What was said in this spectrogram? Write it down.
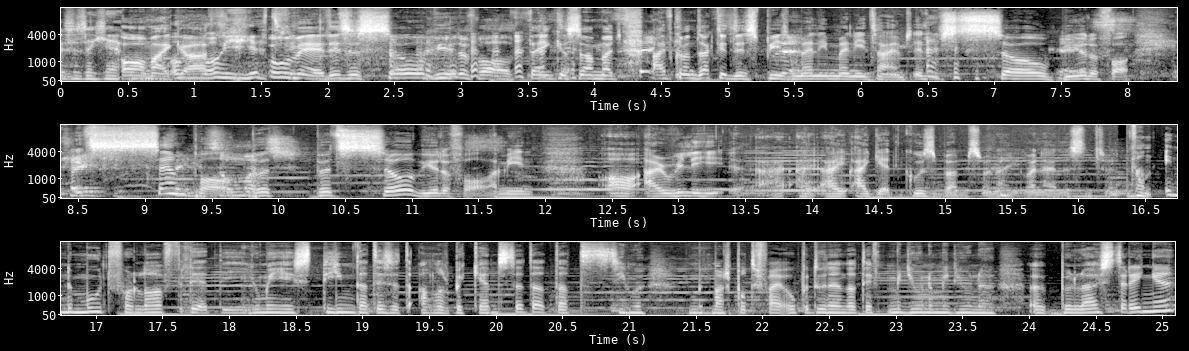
Dirk, ondertussen zeg jij... Oh my hoe God. Ume, this is so beautiful. Thank you so much. I've conducted this piece many, many times. It is so beautiful. It's simple, so but but so beautiful. I mean, oh, I really, I, I, I get goosebumps when I when I listen to it. Van In the Mood for Love, de, die Yume's team, dat is het allerbekendste. Dat, dat zien we. Je moet maar Spotify open doen en dat heeft miljoenen, miljoenen eh, beluisteringen.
